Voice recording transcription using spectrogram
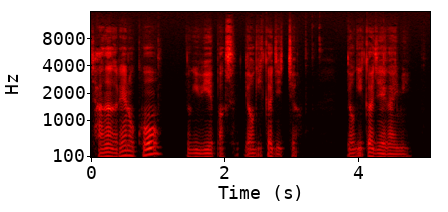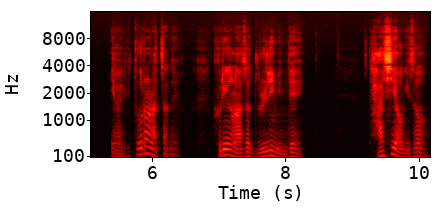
장악을 해놓고 여기 위에 박스 여기까지 있죠. 여기까지 얘가 이미 얘가 이렇게 뚫어놨잖아요. 그리고 나서 눌림인데 다시 여기서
